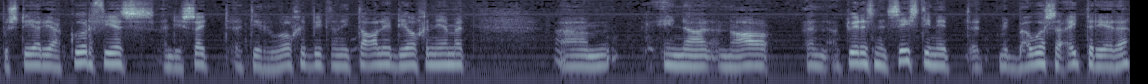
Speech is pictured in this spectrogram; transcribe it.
Posteria Koorfees in die Suid-Tirol gebied in Italië deelgeneem het. Ehm um, en na na in 2016 het, het met Bouwer se uittrede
